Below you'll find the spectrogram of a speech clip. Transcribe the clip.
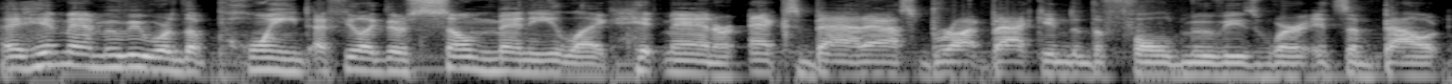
a Hitman movie where the point I feel like there's so many like Hitman or ex badass brought back into the fold movies where it's about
